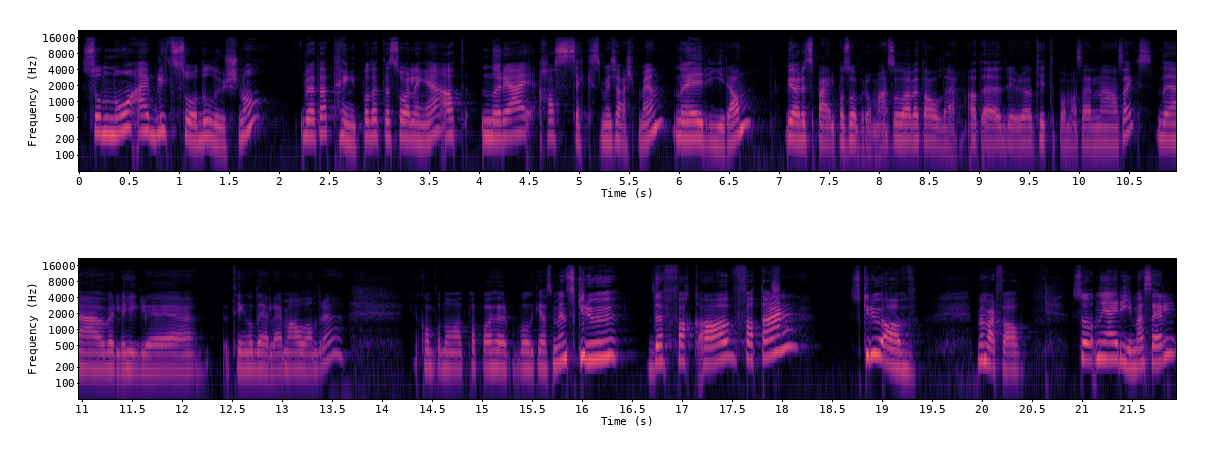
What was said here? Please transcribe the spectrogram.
Så nå er jeg blitt så delusional vet jeg har tenkt på dette så lenge at når jeg har sex med kjæresten min, når jeg rir han Vi har et speil på soverommet, så da vet alle det. At jeg driver og titter på meg selv når jeg har sex. Det er jo veldig hyggelig ting å dele med alle andre. Jeg kom på nå at pappa hører på podcasten min. Skru the fuck av, fatter'n! Skru av! Men i hvert fall. Så når jeg rir meg selv,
